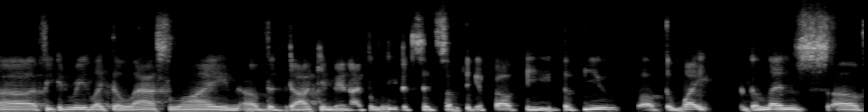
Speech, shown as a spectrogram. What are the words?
uh, if you could read like the last line of the document, I believe it said something about the the view of the white, the lens of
